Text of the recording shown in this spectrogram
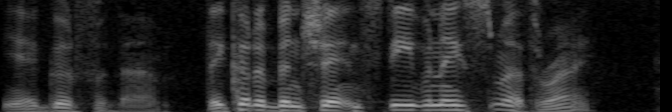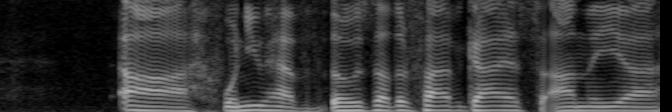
Yeah, good for them. They could have been chanting Stephen A. Smith, right? Uh, when you have those other five guys on the uh,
